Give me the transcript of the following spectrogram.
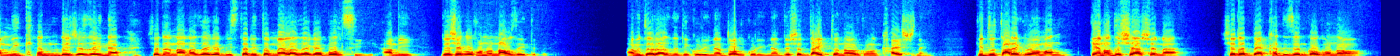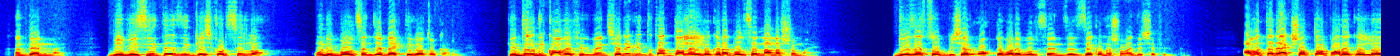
আমি কেন দেশে যাই না? সেটা নানা জায়গায় বিস্তারিত মেলা জায়গায় বলছি। আমি দেশে কখনো নাও যাইতে পারি। আমি তো রাজনীতি করি না, দল করি না, দেশের দায়িত্ব নেওয়ার কোনো খায়েশ নাই। কিন্তু তারেক রহমান কেন দেশে আসে না, সেটা ব্যাখ্যা দিয়েছেন কখনো? দেন নাই। বিবিসিতে জিজ্ঞেস করছিল, উনি বলছেন যে ব্যক্তিগত কারণে। কিন্তু উনি কবে ফিরবেন, সেটা কিন্তু তার দলের লোকেরা বলছেন নানা সময়। দুই হাজার চব্বিশের অক্টোবরে বলছেন যে যে কোনো সময় দেশে ফিরবেন। আবার তার এক সপ্তাহ পরে কইলো,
